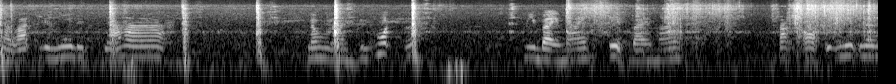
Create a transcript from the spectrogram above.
สลัดอยู่ นี่เลยจ้าน้องนันขึ้นหดนะมีใบไม้เศษใบไม้ตักออกอีกนิดนึง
